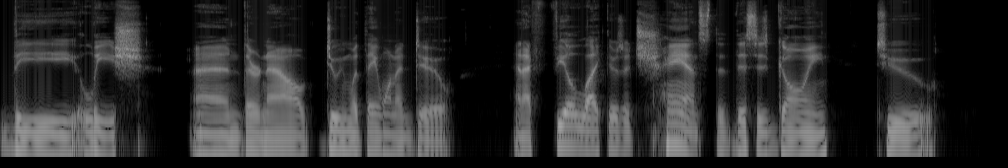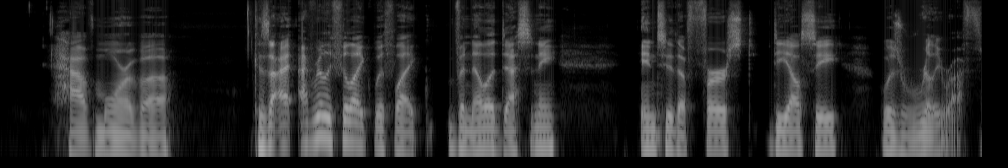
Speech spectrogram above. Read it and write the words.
the leash and they're now doing what they want to do. And I feel like there's a chance that this is going to have more of a because I, I really feel like with like vanilla destiny into the first dlc was really rough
